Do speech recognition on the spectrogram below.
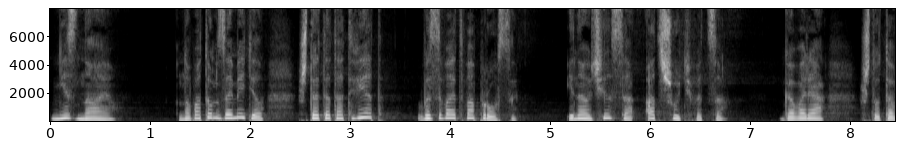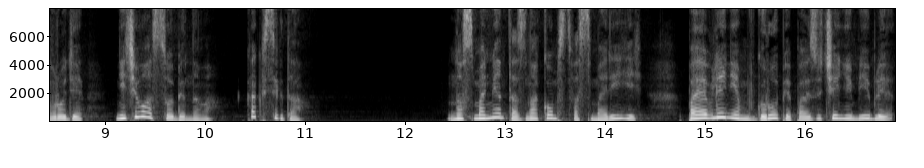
«не знаю», но потом заметил, что этот ответ вызывает вопросы и научился отшучиваться, говоря что-то вроде «ничего особенного, как всегда». Но с момента знакомства с Марией, появлением в группе по изучению Библии,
